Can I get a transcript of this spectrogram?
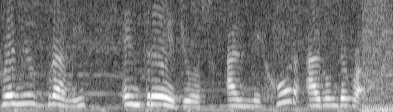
premios Grammy, entre ellos al mejor álbum de rock.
